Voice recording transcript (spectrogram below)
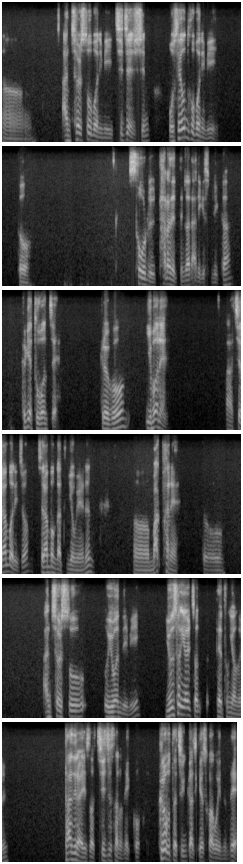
어, 안철수 후보님이 지지해주신 오세훈 후보님이 또 서울을 탈환했던 것 아니겠습니까? 그게 두 번째. 그리고 이번에 아, 지난번이죠. 지난번 같은 경우에는 어, 막판에 또 안철수 의원님이 윤석열 전 대통령을 단일화해서 지지 선언했고 그로부터 지금까지 계속하고 있는데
